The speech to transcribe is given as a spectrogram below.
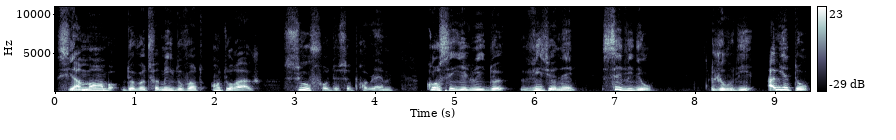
Si un membre de votre famille, de votre entourage souffre de ce problème, conseillez-lui de visionner cette vidéo. Je vous dis à bientôt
